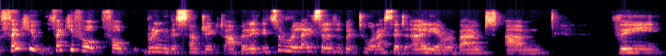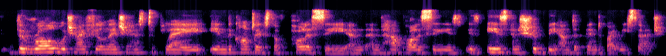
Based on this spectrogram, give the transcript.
Thank you. Thank you for, for bringing this subject up. And it, it sort of relates a little bit to what I said earlier about um, the, the role which I feel nature has to play in the context of policy and, and how policy is, is, is and should be underpinned by research.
